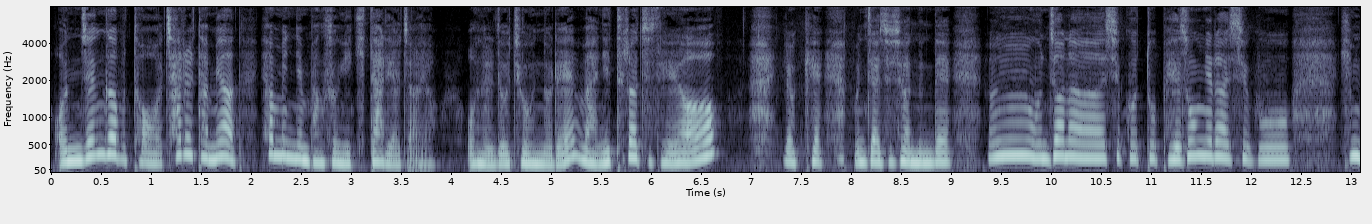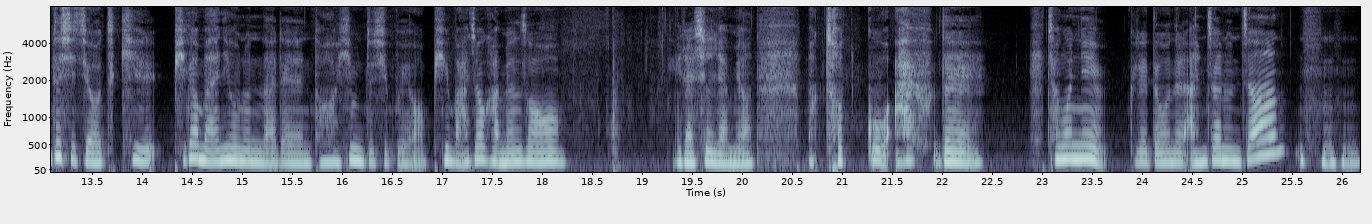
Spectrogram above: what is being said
언젠가부터 차를 타면 현미님 방송이 기다려져요. 오늘도 좋은 노래 많이 틀어주세요. 이렇게 문자 주셨는데, 음, 운전하시고 또 배송일 하시고 힘드시죠. 특히 비가 많이 오는 날엔 더 힘드시고요. 비 맞아 가면서 일하시려면 막 젖고, 아휴, 네. 정우님, 그래도 오늘 안전운전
